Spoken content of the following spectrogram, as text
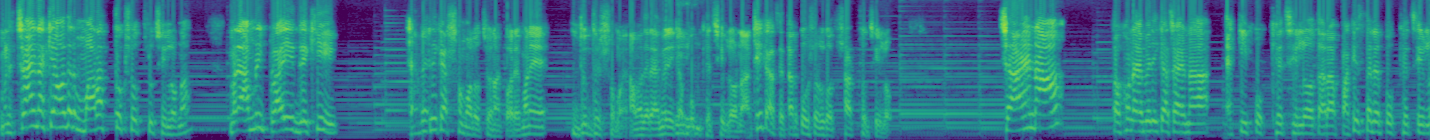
মানে চায়না কি আমাদের মারাত্মক শত্রু ছিল না। মানে আমি প্রায় দেখি আমেরিকার সমালোচনা করে। মানে যুদ্ধের সময় আমাদের আমেরিকা। পক্ষে ছিল না। ঠিক আছে তার কৌশলগত স্বার্থ ছিল। চায়না তখন আমেরিকা চায়না একই পক্ষে ছিল তারা পাকিস্তানের পক্ষে ছিল।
